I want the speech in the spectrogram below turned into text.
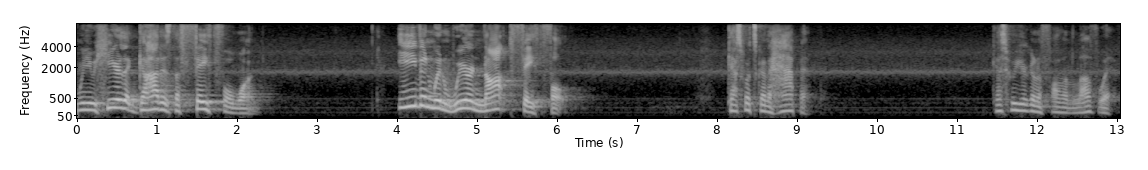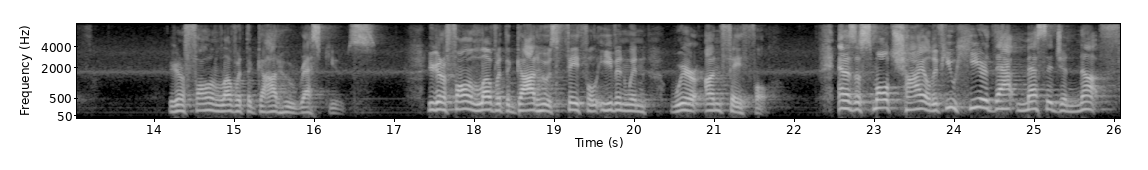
when you hear that God is the faithful one, even when we're not faithful, guess what's going to happen? Guess who you're going to fall in love with? You're going to fall in love with the God who rescues. You're going to fall in love with the God who is faithful even when we're unfaithful. And as a small child, if you hear that message enough,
